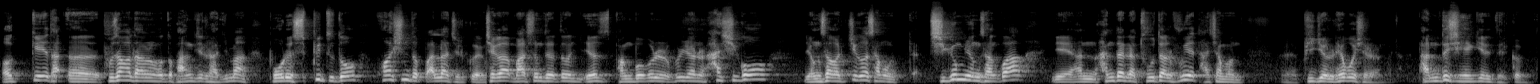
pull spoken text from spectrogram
어깨에 부상을 당하는 것도 방지를 하지만 볼의 스피드도 훨씬 더 빨라질 거예요. 제가 말씀드렸던 연습 방법을 훈련을 하시고 영상을 찍어서 한번 지금 영상과 예, 한, 한 달이나 두 달 후에 다시 한번 어, 비교를 해보시라는 거죠. 반드시 해결이 될 겁니다.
